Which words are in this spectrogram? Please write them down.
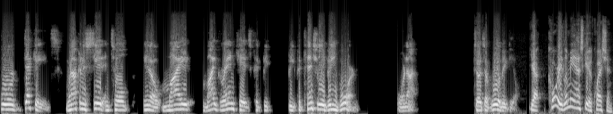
for decades. We're not going to see it until you know my my grandkids could be be potentially being born or not. So it's a real big deal. Yeah, Cory, let me ask you a question.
